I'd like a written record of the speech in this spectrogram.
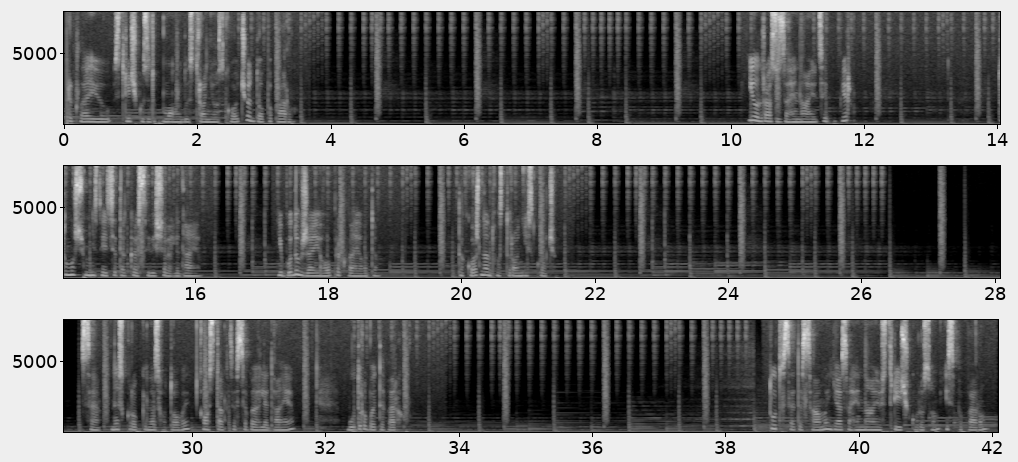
Приклею стрічку за допомогою двостороннього скотчу до паперу. І одразу загинаю цей папір тому що мені здається, так красивіше виглядає. І буду вже його приклеювати. Також на двосторонній скотч. Все, низ коробки в нас готовий. Ось так це все виглядає. Буду робити верх. Тут все те саме, я загинаю стрічку разом із папером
